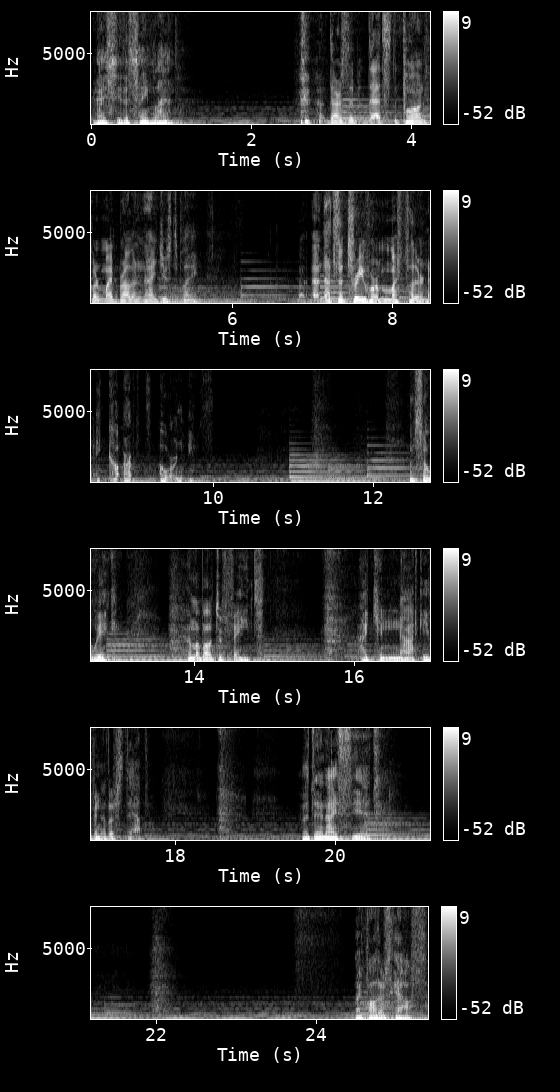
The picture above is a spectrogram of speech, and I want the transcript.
And I see the same land. There's the, that's the pond where my brother and I used to play. And that's a tree where my father and I carved our names. I'm so weak. I'm about to faint. I cannot give another step. But then I see it. My father's house.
